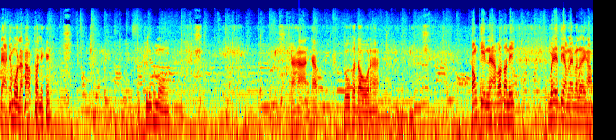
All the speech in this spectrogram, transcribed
แดดจะหมดแล้วครับ ตอนนี้ ครึ่งชั่วโมง อาหารครับ ลูกสะโดนะฮะ ต้องกินนะครับเพราะตอนนี้ ไม่ได้เตรียมอะไรมาเลยครับ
